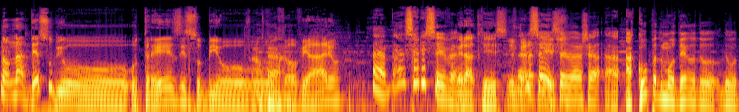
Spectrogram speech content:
Não, na D subiu o, o 13, subiu o É. Ferroviário. É, é Série C, velho. Imperatriz. O Série C, Imperatriz. você acha. A, a culpa do modelo do. do,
